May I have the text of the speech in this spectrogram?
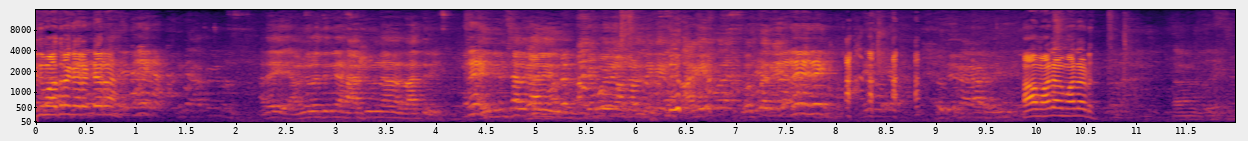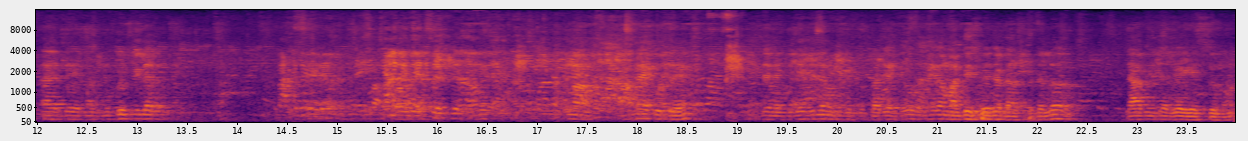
ఇది మాత్రం కరెక్టేరా? అరే అమీరుద్దీన్ గారు హ్యాపీ ఉన్నాను రాత్రి ఐదు నిమిషాలు కాలేదు. మాట్లాడు మాట్లాడు. అయితే నాకు ముగ్గురు పిల్లలు. మా అమ్మాయి కూతురే. నేను విలేజ్లో ఉంటుంది ప్రజెంట్ ఒమేగా మల్టీ స్పెషల్ హాస్పిటల్లో ల్యాబ్ ఇన్ఛార్జ్గా చేస్తున్నాం.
